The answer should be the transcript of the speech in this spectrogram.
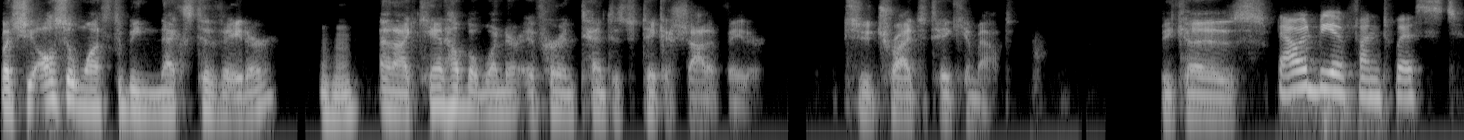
but she also wants to be next to Vader. Mhm. And I can't help but wonder if her intent is to take a shot at Vader, to try to take him out. Because that would be a fun twist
